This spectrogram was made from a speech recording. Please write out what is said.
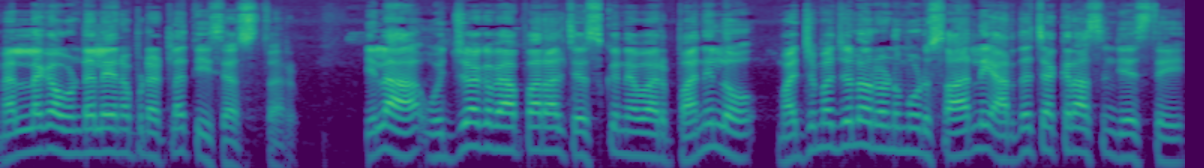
మెల్లగా ఉండలేనప్పుడు అట్లా తీసేస్తారు. ఇలా ఉద్యోగ వ్యాపారాలు చేసుకునేవారు పనిలో మధ్య మధ్యలో రెండు మూడు సార్లు అర్ధచక్రాసం అర్ధచక్రాసనం చేస్తే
